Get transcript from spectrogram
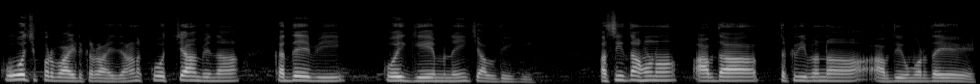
ਕੋਚ ਪ੍ਰੋਵਾਈਡ ਕਰਾਏ ਜਾਣ। ਕੋਚਾਂ ਬਿਨਾ ਕਦੇ ਵੀ ਕੋਈ ਗੇਮ ਨਹੀਂ ਚੱਲਦੀਗੀ। ਅਸੀਂ ਤਾਂ ਹੁਣ ਆਪਦਾ ਤਕਰੀਬਨ ਆਪਦੀ ਉਮਰ ਦੇ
